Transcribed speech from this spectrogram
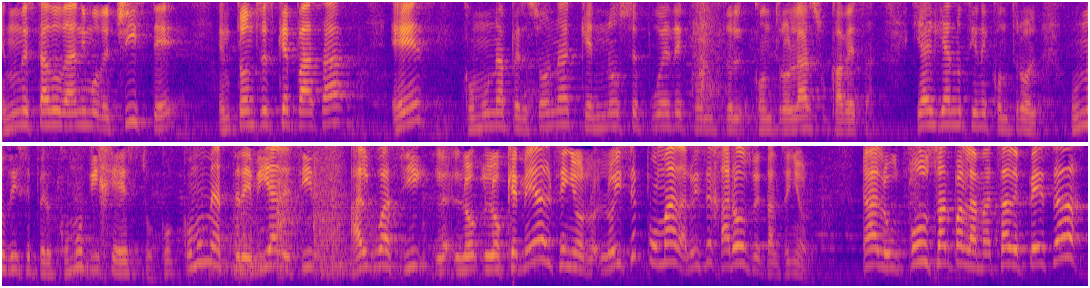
en un estado de ánimo de chiste, entonces, ¿qué pasa? Es como una persona que no se puede controlar su cabeza. Ya él ya no tiene control. Uno dice, pero ¿cómo dije esto? ¿Cómo me atreví a decir algo así? Lo, lo quemé al Señor, lo hice pomada, lo hice jaroset al Señor. Ah, lo puedo usar para la matzá de Pesach.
